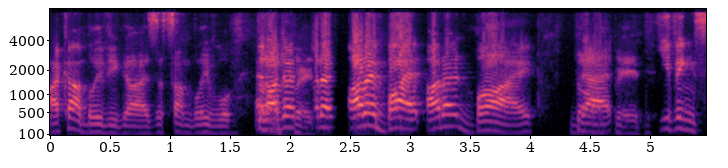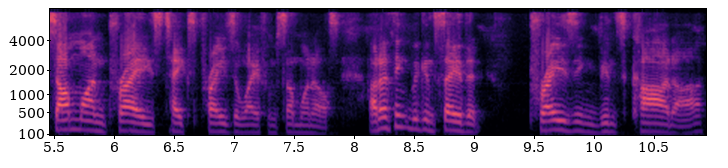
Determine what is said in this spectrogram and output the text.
I can't believe you guys. That's unbelievable. And I don't. I don't, I don't buy it. I don't buy that giving someone praise takes praise away from someone else. I don't think we can say that praising Vince Carter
